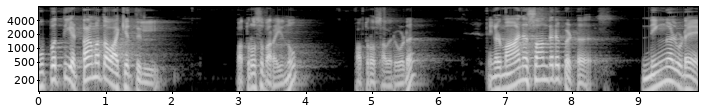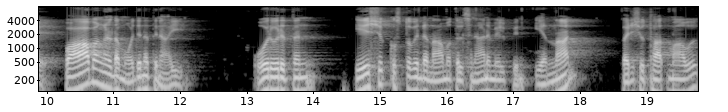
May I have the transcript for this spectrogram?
മുപ്പത്തി എട്ടാമത്തെ വാക്യത്തിൽ പത്രോസ് പറയുന്നു പത്രോസ് അവരോട് നിങ്ങൾ മാനസാന്തരപ്പെട്ട് നിങ്ങളുടെ പാപങ്ങളുടെ മോചനത്തിനായി ഓരോരുത്തൻ യേശുക്രിസ്തുവിന്റെ നാമത്തിൽ സ്നാനമേൽപ്പിൻ എന്നാൽ പരിശുദ്ധാത്മാവ്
